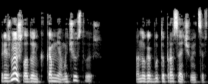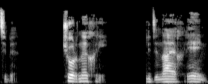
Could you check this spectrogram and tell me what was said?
Прижмешь ладонь к камням и чувствуешь. Оно как будто просачивается в тебя. Черная хрень. Ледяная хрень.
